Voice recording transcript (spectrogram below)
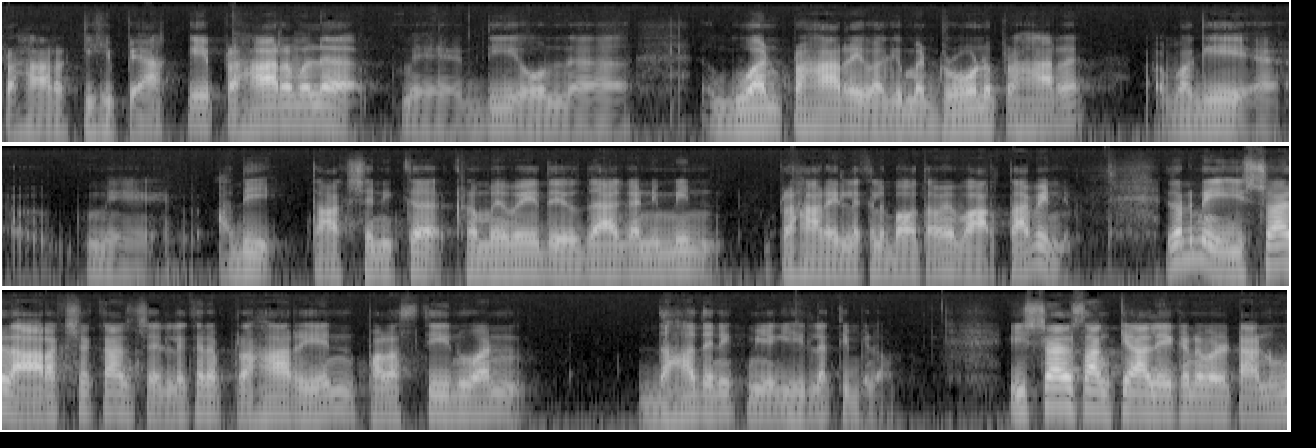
ප්‍රහාර කිහිපයක් ඒ ප්‍රහාරවල දී ඔවුන් ගුවන් ප්‍රහාරය වගේම ඩ්‍රෝණ ප්‍රහාර වගේ අධි තාක්ෂණික ක්‍රමවේද යොදා ගනිමින් ප්‍රහාර එල්ල කළ බව තමයි වාර්තා වෙන්නේ. එතකොට මේ ඊශ්‍රායල් ආරක්ෂකයන් එල්ල කර ප්‍රහාරයෙන් පලස්තීනුවන් දහ දෙනෙක් මිය ගිහිල්ලා තිබෙනවා. ඊශ්‍රායල් සංඛ්‍යාලේඛන වලට අනුව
